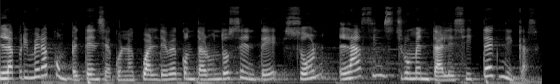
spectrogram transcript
La primera competencia con la cual debe contar un docente son las instrumentales y técnicas,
